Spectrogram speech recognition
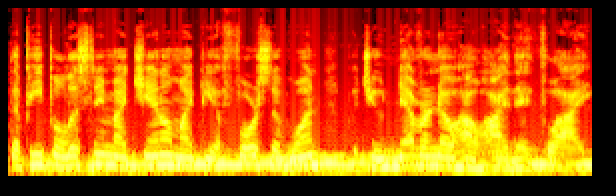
The people listening to my channel might be a force of one, but you never know how high they fly.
